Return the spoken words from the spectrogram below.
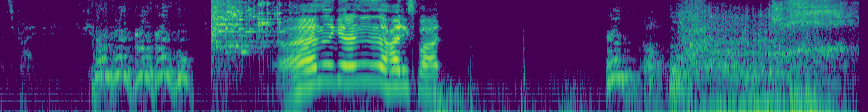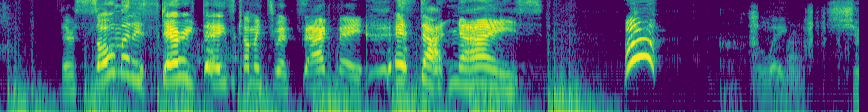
That's right. You get and then get into the hiding spot. There's so many scary things coming to attack me. It's not nice. Ah! Go away. Shoo.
